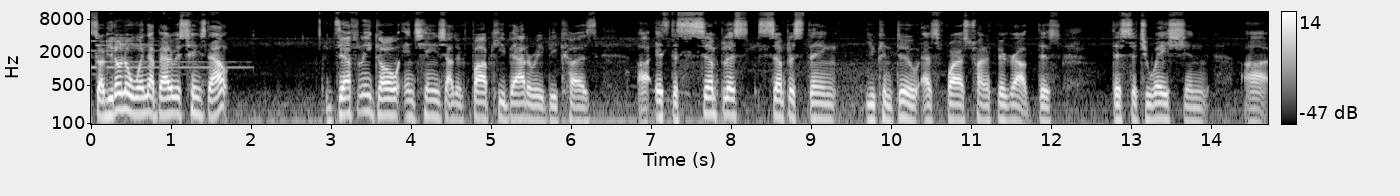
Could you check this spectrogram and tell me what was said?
so if you don't know when that battery is changed out, definitely go and change out your fob key battery because uh, it's the simplest, simplest thing you can do as far as trying to figure out this this situation. Uh,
